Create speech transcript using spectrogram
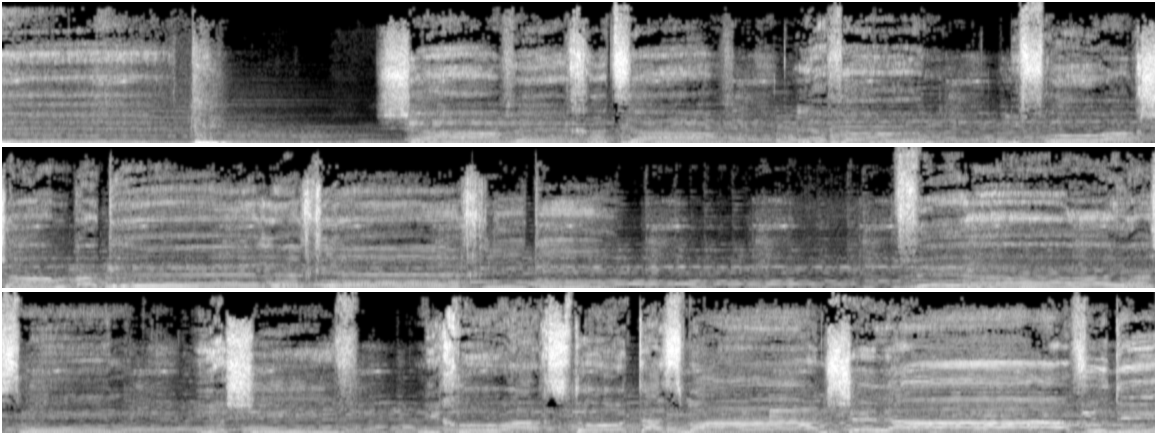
שב וחצב לבן לפרוח שם בדרך יחידי. והיסמין ישיב ניחוח שדות הזמן של האבודים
